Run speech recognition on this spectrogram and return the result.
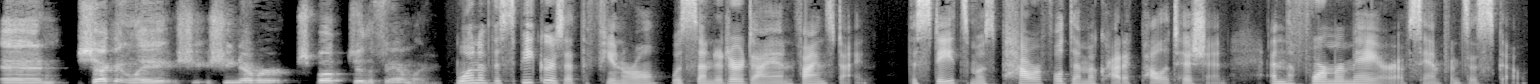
and secondly, she, she never spoke to the family. One of the speakers at the funeral was Senator Dianne Feinstein, the state's most powerful Democratic politician and the former mayor of San Francisco.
